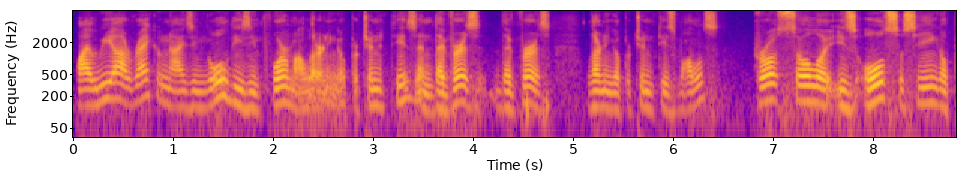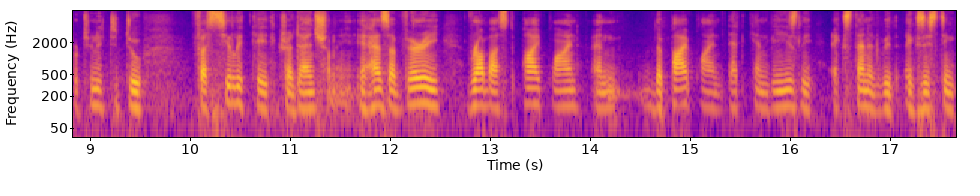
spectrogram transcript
While we are recognizing all these informal learning opportunities and diverse, diverse learning opportunities models, ProSolo is also seeing opportunity to facilitate credentialing. It has a very robust pipeline and the pipeline that can be easily extended with existing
